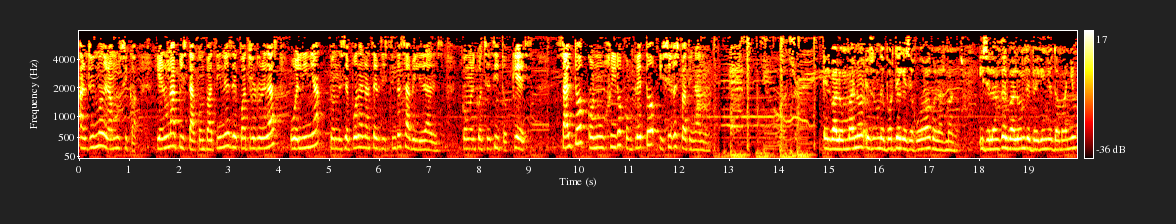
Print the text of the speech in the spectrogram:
al ritmo de la música y en una pista con patines de cuatro ruedas o en línea donde se pueden hacer distintas habilidades, como el cochecito, que es salto con un giro completo y sigues patinando. El balonmano es un deporte que se juega con las manos y se lanza el balón de pequeño tamaño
